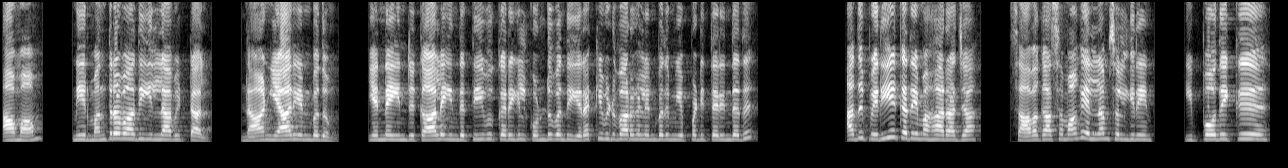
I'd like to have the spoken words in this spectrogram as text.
ஆமாம் நீர் மந்திரவாதி இல்லாவிட்டால் நான் யார் என்பதும் என்னை இன்று காலை இந்த தீவுக்கரையில் கொண்டு வந்து இறக்கி விடுவார்கள் என்பதும் எப்படி தெரிந்தது? அது பெரிய கதை மகாராஜா. சாவகாசமாக எல்லாம் சொல்கிறேன். இப்போதைக்கு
